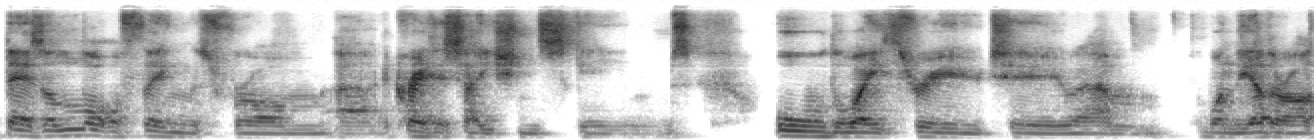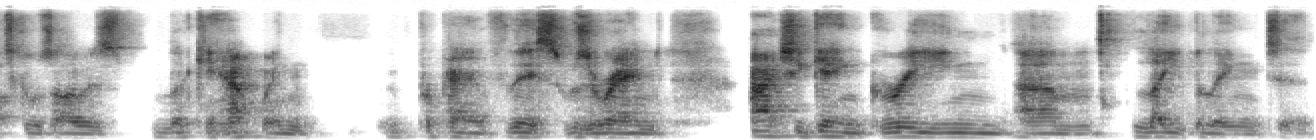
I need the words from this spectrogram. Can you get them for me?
there's a lot of things from uh, accreditation schemes all the way through to um, one of the other articles I was looking at when preparing for this was around actually getting green um, labeling to,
